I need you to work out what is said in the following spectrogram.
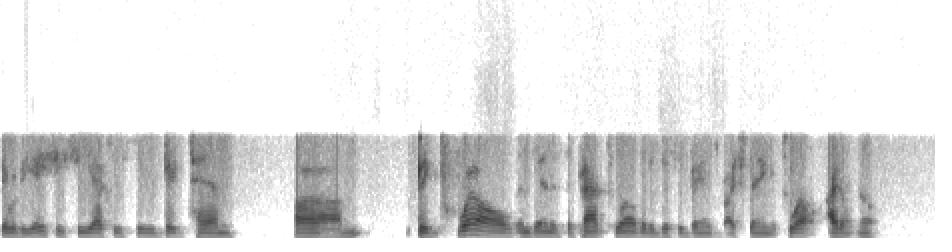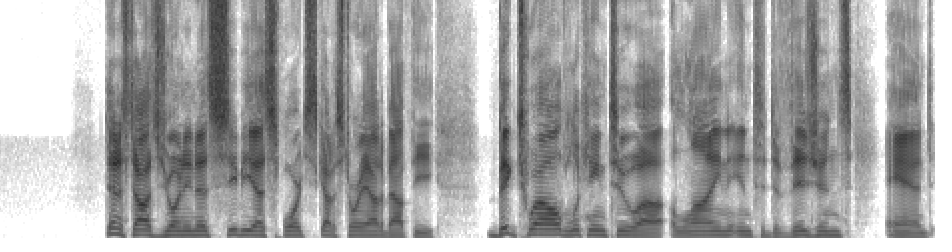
it would be ACC, SEC, Big 10, um, Big 12, and then is the Pac-12 at a disadvantage by staying at 12? I don't know. Dennis Dodd joining us, CBS Sports. He's got a story out about the Big 12 looking to uh, align into divisions. And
